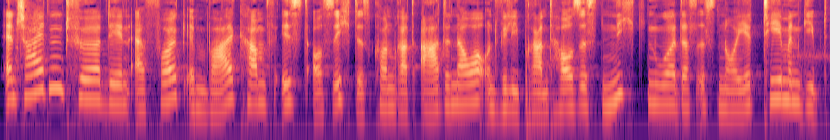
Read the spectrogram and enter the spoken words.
entscheidend für den Erfolg im Wahlkampf ist aus Sicht des Konrad Adenauer und Willy Brandt Hauses nicht nur, dass es neue Themen gibt.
